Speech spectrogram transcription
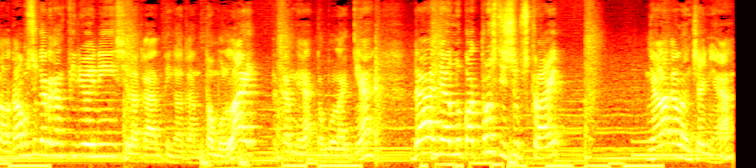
kalau kamu suka dengan video ini, silahkan tinggalkan tombol like, tekan ya tombol like-nya. Dan jangan lupa terus di subscribe nyalakan loncengnya,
